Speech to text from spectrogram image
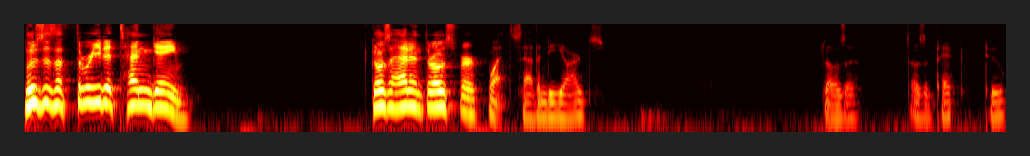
loses a 3 to 10 game, goes ahead and throws for what, 70 yards? Those are throws a pick, too.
